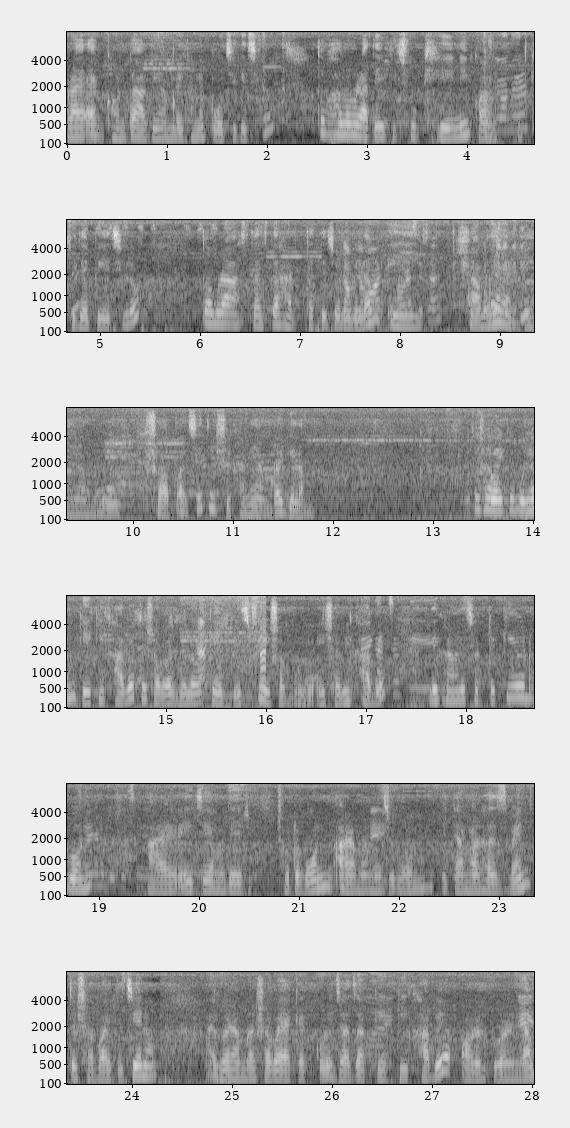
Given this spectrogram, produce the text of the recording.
প্রায় এক ঘণ্টা আগে আমরা এখানে পৌঁছে গেছিলাম। তো ভাবলাম রাতে কিছু খেয়ে নিই কারণ খুব খিদে পেয়েছিল। তো আমরা আস্তে আস্তে হাঁটতে হাঁটতে চলে গেলাম। এই সামনে একদম আমাদের শপ আছে তো সেখানে আমরা গেলাম। তো সবাইকে বললাম কে কী খাবে? তো সবাই বলল কেক পেস্ট্রি এসবগুলো এসবই খাবে। এখানে আমাদের ছোট্ট কিউট বোন আর এই যে আমাদের ছোট বোন আর আমার মেজো বোন, এটা আমার হাজব্যান্ড তো সবাই তো চেনো। এবার আমরা সবাই এক এক করে যা যা কে কী খাবে অর্ডার করে নিলাম।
